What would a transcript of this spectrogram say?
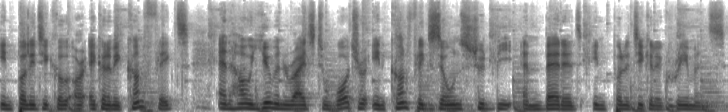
in political or economic conflicts, and how human rights to water in conflict zones should be embedded in political agreements.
